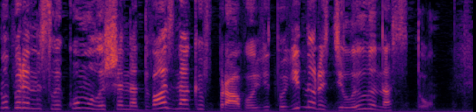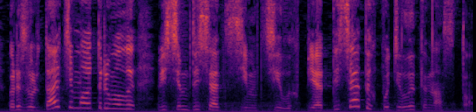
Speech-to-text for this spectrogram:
Ми перенесли кому лише на два знаки вправо і відповідно розділили на 100. В результаті ми отримали 87,5 поділити на 100.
